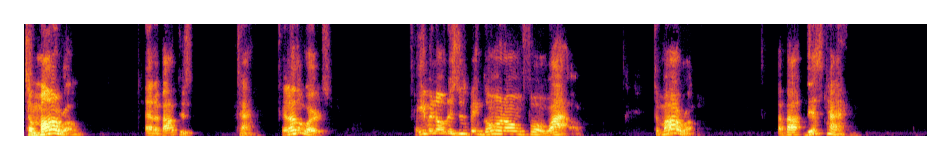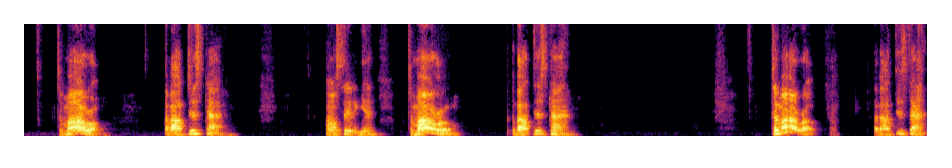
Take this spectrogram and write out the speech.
Tomorrow, at about this time. In other words, even though this has been going on for a while, tomorrow, about this time, tomorrow, about this time, I'll say it again. Tomorrow, about this time, tomorrow, about this time,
